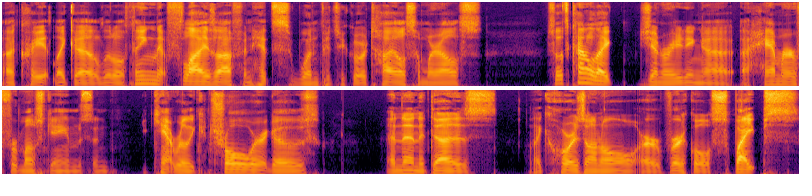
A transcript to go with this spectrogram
uh, create like a little thing that flies off and hits one particular tile somewhere else. So it's kind of like generating a, a hammer for most games, and you can't really control where it goes. And then it does like horizontal or vertical swipes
